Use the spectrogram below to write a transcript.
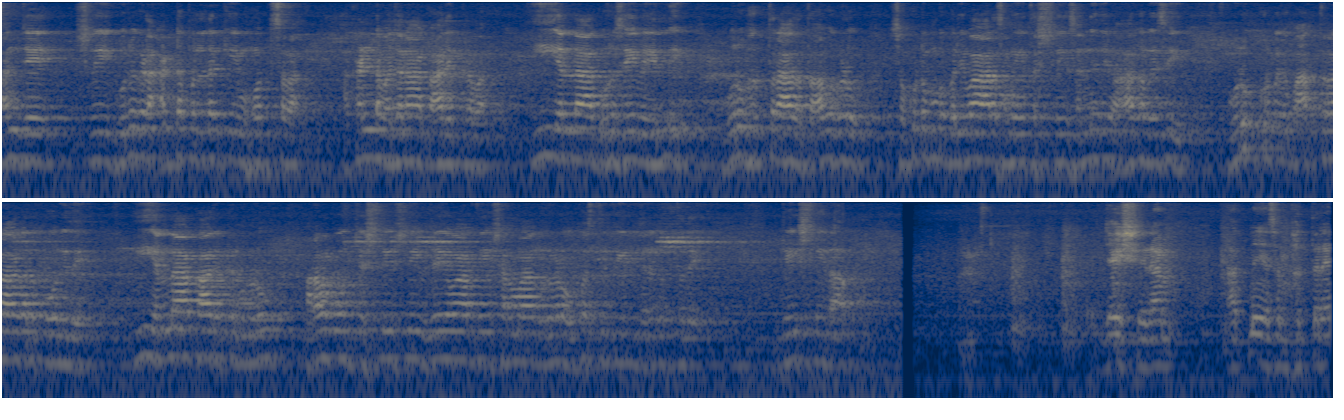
ಸಂಜೆ ಶ್ರೀ ಗುರುಗಳ ಅಡ್ಡಪಲ್ಲಕ್ಕಿ ಮಹೋತ್ಸವ, ಅಖಂಡ ಭಜನಾ ಕಾರ್ಯಕ್ರಮ. ಈ ಎಲ್ಲ ಗುರುಸೇವೆಯಲ್ಲಿ ಗುರುಭಕ್ತರಾದ ತಾವುಗಳು ಸಕುಟುಂಬ ಪರಿವಾರ ಸಮೇತ ಶ್ರೀ ಸನ್ನಿಧಿ ಆಗಮಿಸಿ ಗುರುಕೃಪೆಗೆ ಪಾತ್ರರಾಗಲು ಕೋರಿದೆ. ಈ ಎಲ್ಲ ಕಾರ್ಯಕ್ರಮಗಳು ಪರಮಪೂಜ್ಯ ಶ್ರೀ ಶ್ರೀ ವಿಜಯವಾರ್ತಿ ಶರ್ಮಾ ಗುರುಗಳ ಉಪಸ್ಥಿತಿಯಲ್ಲಿ ಜರುಗುತ್ತದೆ. ಜೈ ಶ್ರೀರಾಮ್. ಜೈ ಶ್ರೀರಾಮ್. ಆತ್ಮೀಯ ಸದ್ಭಕ್ತರೇ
